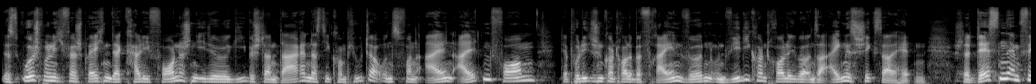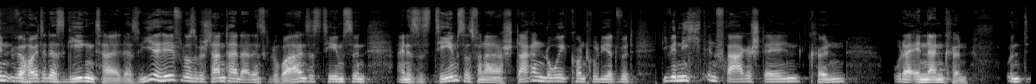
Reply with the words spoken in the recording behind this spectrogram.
das ursprüngliche Versprechen der kalifornischen Ideologie bestand darin, dass die Computer uns von allen alten Formen der politischen Kontrolle befreien würden und wir die Kontrolle über unser eigenes Schicksal hätten. Stattdessen empfinden wir heute das Gegenteil, dass wir hilflose Bestandteile eines globalen Systems sind, eines Systems, das von einer starren Logik kontrolliert wird, die wir nicht in Frage stellen können oder ändern können. Und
